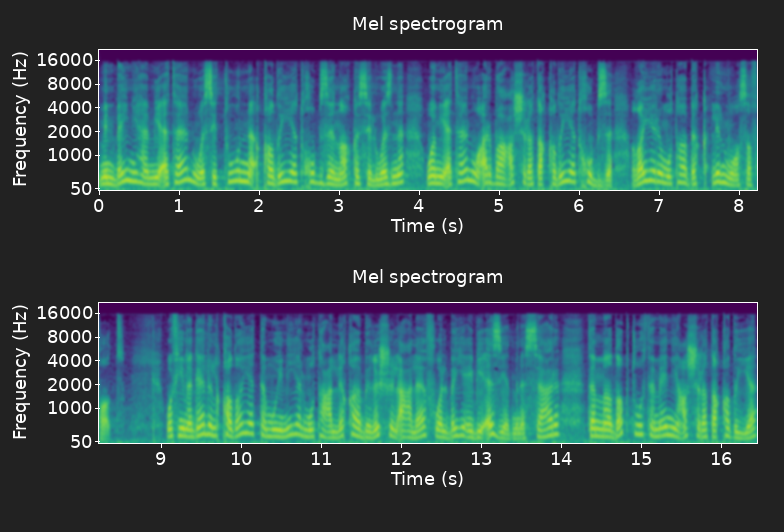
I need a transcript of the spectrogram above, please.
من بينها 260 قضية خبز ناقص الوزن و214 قضية خبز غير مطابق للمواصفات. وفي مجال القضايا التموينية المتعلقة بغش الأعلاف والبيع بأزيد من السعر تم ضبط 18 قضية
